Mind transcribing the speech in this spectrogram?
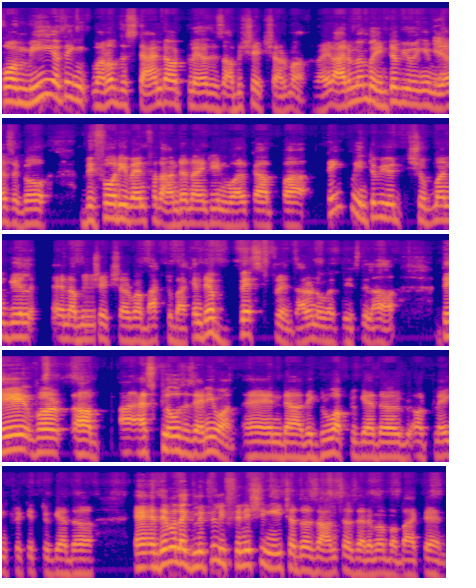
for me, I think one of the standout players is Abhishek Sharma, right? I remember interviewing him Yeah. years ago before he went for the under 19 World Cup. Uh, I think we interviewed Shubman Gill and Abhishek Sharma back to back, and they're best friends. I don't know if they still are. They were uh, as close as anyone, and uh, they grew up together or playing cricket together, and they were like literally finishing each other's answers. I remember back then,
